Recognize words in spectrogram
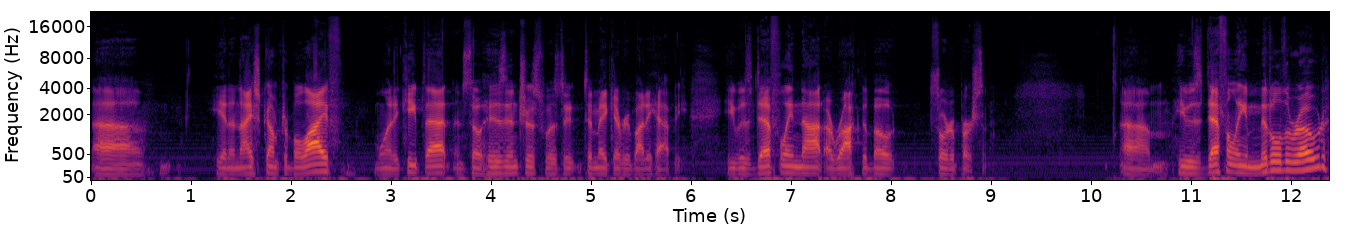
Uh, he had a nice, comfortable life, wanted to keep that, and so his interest was to, to make everybody happy. He was definitely not a rock the boat sort of person. Um, he was definitely middle of the road,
